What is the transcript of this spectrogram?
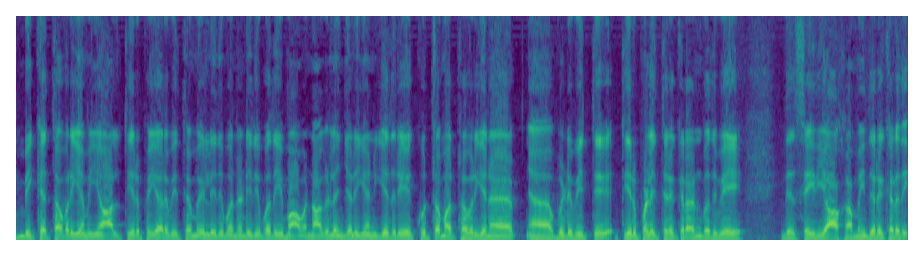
எம்பிக்க தவறியமையால் தீர்ப்பை அறிவித்த மேல்நீதிமன்ற நீதிபதி மாவண்ணா இளஞ்சலியன் எதிரே குற்றமற்றவர் என விடுவித்து தீர்ப்பளித்திருக்கிறார் என்பதுவே இந்த செய்தியாக அமைந்திருக்கிறது.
